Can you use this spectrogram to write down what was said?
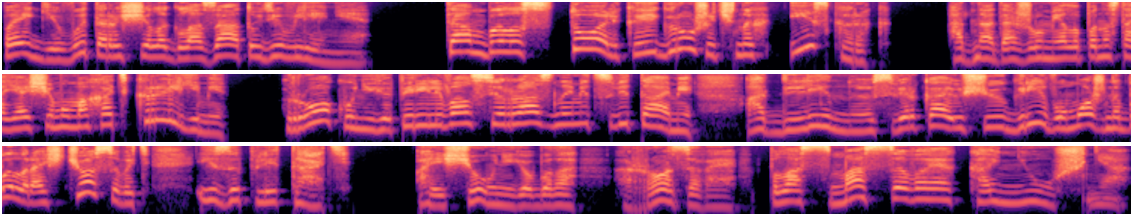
Пегги вытаращила глаза от удивления. Там было столько игрушечных искорок. Одна даже умела по-настоящему махать крыльями. Рог у нее переливался разными цветами, а длинную сверкающую гриву можно было расчесывать и заплетать. А еще у нее была розовая пластмассовая конюшня.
